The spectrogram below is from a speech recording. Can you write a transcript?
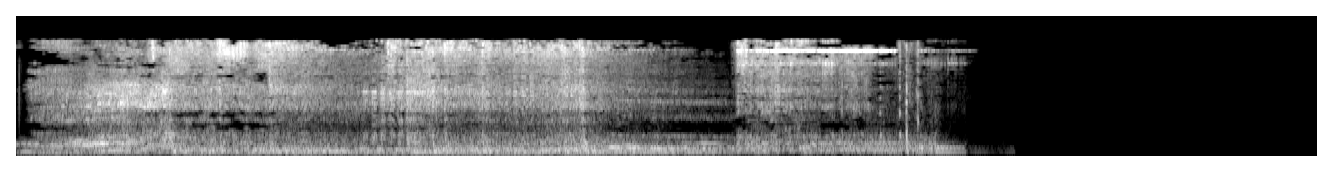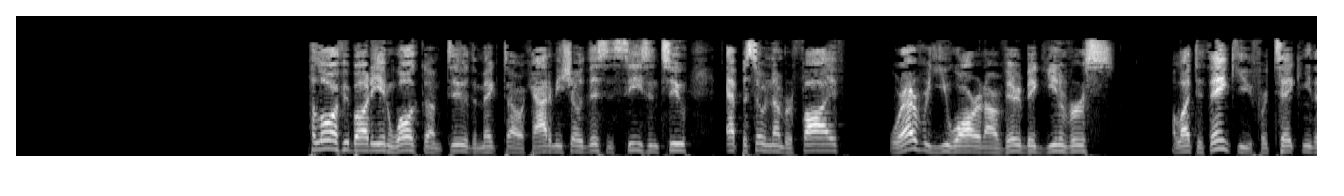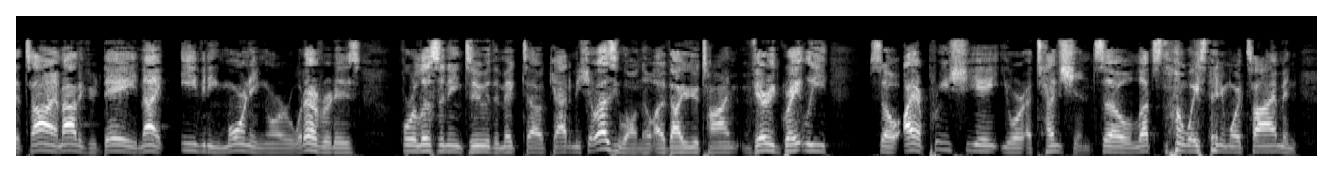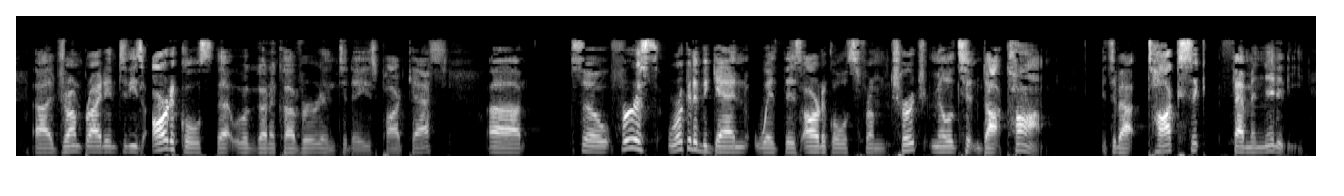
Hello everybody and welcome to the MGTOW Academy Show. This is season two, episode number five. Wherever you are in our very big universe, I'd like to thank you for taking the time out of your day, night, evening, morning, or whatever it is for listening to the MGTOW Academy Show. As you all know, I value your time very greatly, so I appreciate your attention. So let's not waste any more time and uh, jump right into these articles that we're going to cover in today's podcast. Uh, so first, we're going to begin with this article it's from churchmilitant.com. It's about toxic femininity.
